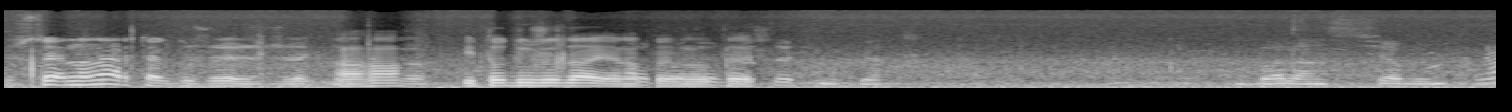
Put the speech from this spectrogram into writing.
Już co ja na nartach dużo jeżdżę. i Aha. I to dużo daje na No, pewno też. technika. Balans chciałbym. No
